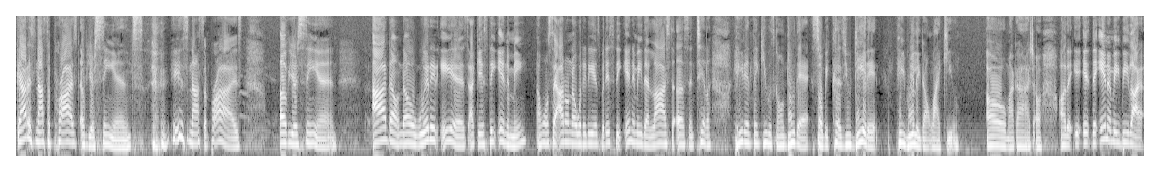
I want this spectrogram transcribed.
God is not surprised of your sins. he is not surprised of your sin. I don't know what it is. I guess the enemy. I won't say I don't know what it is, but it's the enemy that lies to us and tell he didn't think you was gonna do that. So because you did it, he really don't like you. Oh my gosh. Or, or the it, it, the enemy be like,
